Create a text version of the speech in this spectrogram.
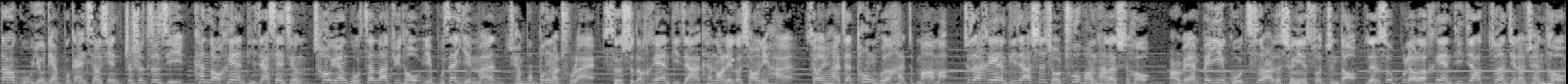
大古有点不敢相信这是自己。看到黑暗迪迦现形，超远古三大巨头也不再隐瞒，全部蹦了出来。此时的黑暗迪迦看到了一个小女孩，小女孩在痛苦的喊着妈妈。就在黑暗迪迦伸手触碰她的时候。耳边被一股刺耳的声音所震到，忍受不了了，黑暗迪迦攥紧了拳头。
